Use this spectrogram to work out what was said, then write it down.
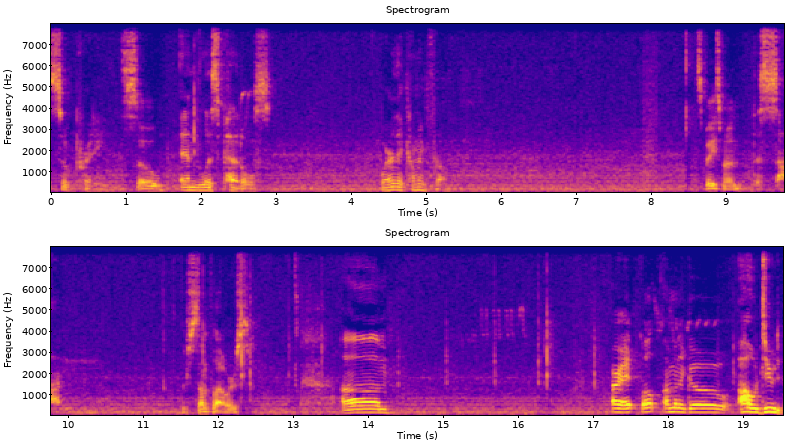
So pretty. So Endless petals. Where are they coming from? spaceman. The sun. There's sunflowers. Um. All right. Well, I'm gonna go. Oh, dude,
